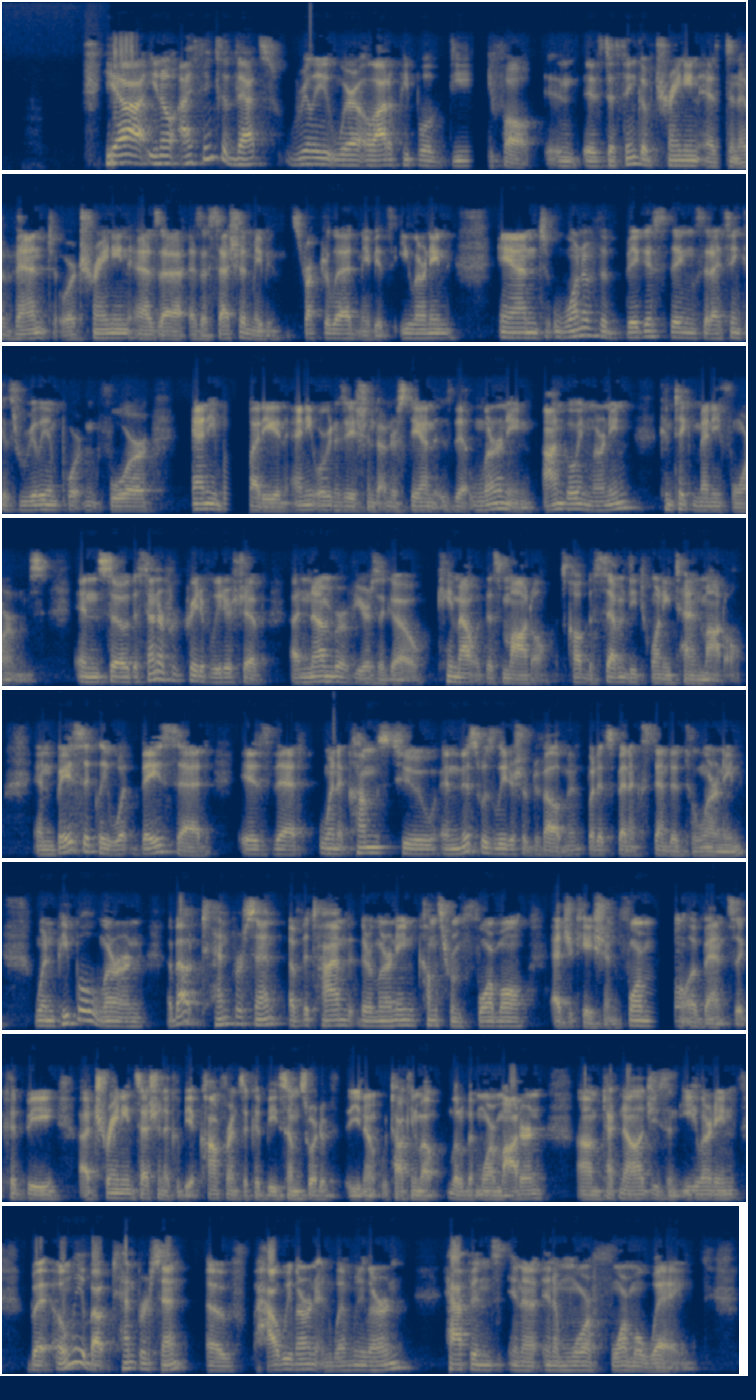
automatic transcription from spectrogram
Yeah, you know, I think that that's really where a lot of people default in, is to think of training as an event or training as a as a session, maybe instructor led, maybe it's e-learning. And one of the biggest things that I think is really important for anybody in any organization to understand is that learning, ongoing learning can take many forms. And so the Center for Creative Leadership a number of years ago came out with this model. It's called the 70 20 10 model. And basically what they said is that when it comes to, and this was leadership development, but it's been extended to learning, when people learn, about 10% of the time that they're learning comes from formal education, formal events. It could be a training session, it could be a conference, it could be some sort of, you know, we're talking about a little bit more modern um, technologies and e learning, but only about 10% of how we learn and when we learn happens in a, in a more formal way.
